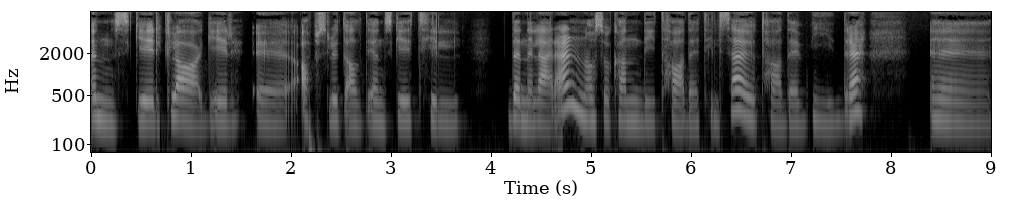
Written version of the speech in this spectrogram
ønsker, klager, eh, absolutt alt de ønsker, til denne læreren, og så kan de ta det til seg og ta det videre. Eh,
